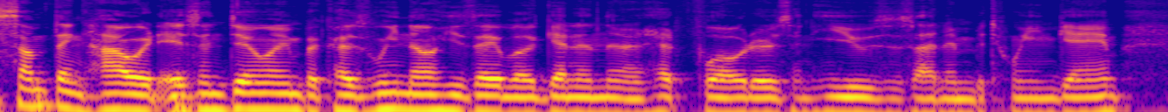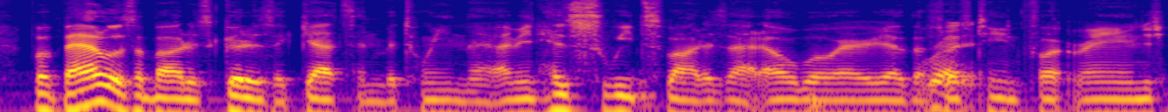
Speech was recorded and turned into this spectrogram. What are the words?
something Howard isn't doing because we know he's able to get in there and hit floaters and he uses that in between game. But Battle is about as good as it gets in between there. I mean, his sweet spot is that elbow area, the Right. 15 foot range.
